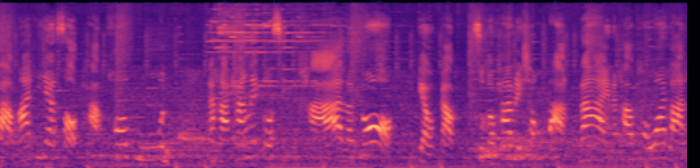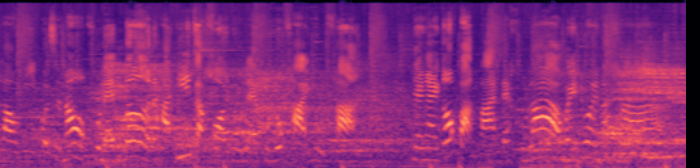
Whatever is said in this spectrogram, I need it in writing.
สามารถที่จะสอบถามข้อมูลนะคะ ทั้งในตัวสินค้าแล้วก็เกี่ยวกับสุขภาพในช่องปากได้นะคะ เพราะว่าร้านเรามี personal curator นะคะ ที่จะคอยดูแลคุณลูกค้าอยู่ค่ะ ยังไงก็ฝากร้าน d e c u l a ไว้ด้วยนะคะ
